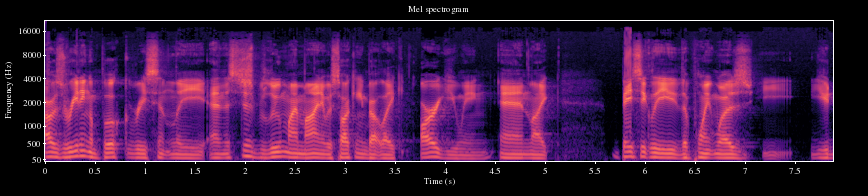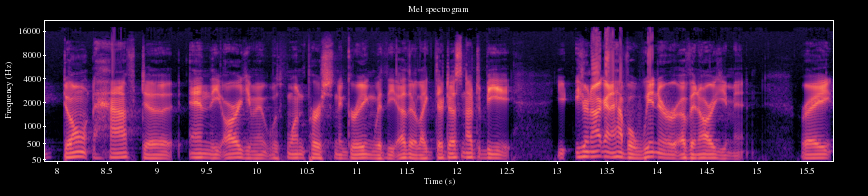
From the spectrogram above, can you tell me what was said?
I was reading a book recently and this just blew my mind. It was talking about like arguing and like basically the point was y- you don't have to end the argument with one person agreeing with the other. Like there doesn't have to be you- you're not going to have a winner of an argument, right?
